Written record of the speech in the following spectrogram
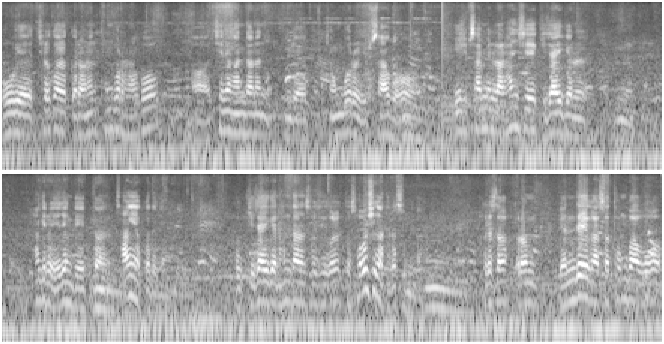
오후에 철거할 거라는 통보를 하고 어, 진행한다는 이제 정보를 입수하고 23일 날 1시에 기자회견을 음, 하기로 예정되어 있던 상황이었거든요. 그 기자회견 한다는 소식을 또 서울시가 들었습니다. 음. 그래서 그럼 연대에 가서 통보하고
